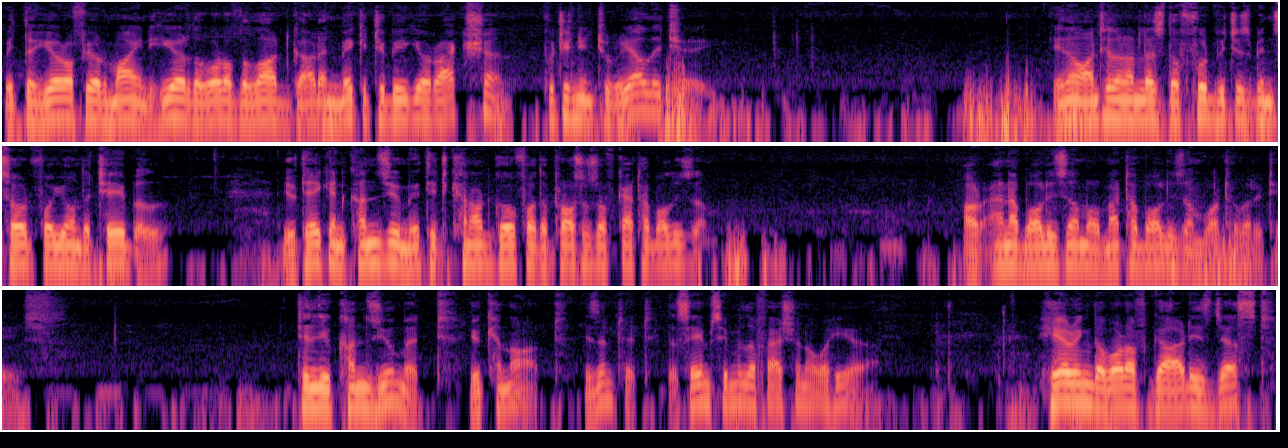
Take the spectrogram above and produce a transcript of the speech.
with the ear of your mind hear the word of the Lord God and make it to be your action. Put it into reality. You know, until and unless the food which has been served for you on the table, you take and consume it, it cannot go for the process of catabolism or anabolism or metabolism, whatever it is. Till you consume it, you cannot, isn't it? The same similar fashion over here. Hearing the word of God is just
